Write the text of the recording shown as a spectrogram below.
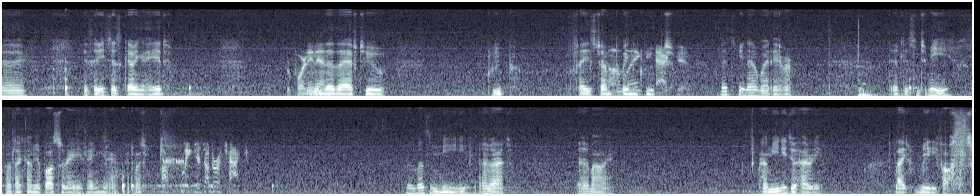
Okay. Yeah, so he's just going ahead. Reporting Even in. though they have to group phase jump when grouped. active. But you know, whatever. Don't listen to me. It's not like I'm your boss or anything, you know. But what? Fleet is under attack. It wasn't me. Alright. Oh my. Um, you need to hurry. Like, really fast.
